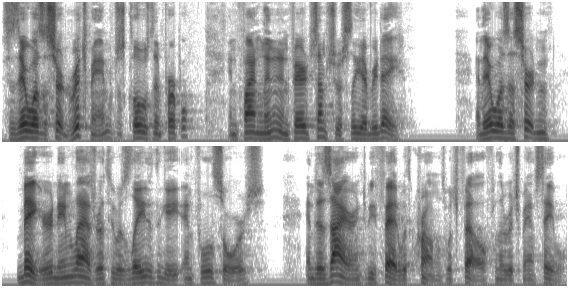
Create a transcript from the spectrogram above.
Says, There was a certain rich man which was clothed in purple and fine linen and fared sumptuously every day. And there was a certain beggar named Lazarus who was laid at the gate and full of sores and desiring to be fed with crumbs which fell from the rich man's table.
